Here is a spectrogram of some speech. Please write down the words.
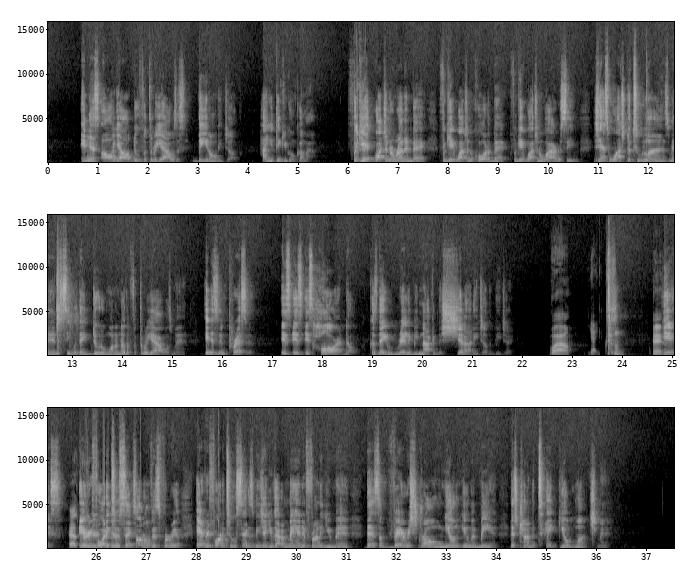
And mm. that's all y'all do for three hours is beat on each other. How you think you're going to come out? Forget watching the running back. Forget watching the quarterback. Forget watching the wide receiver. Just watch the two lines, man, and see what they do to one another for three hours, man. It is impressive. It's it's, it's hard though, cause they really be knocking the shit out of each other, BJ. Wow. Yikes. Yeah. Yes. That's Every pretty- 42 pretty- seconds. Hold on, Vince, for real. Every 42 seconds, BJ, you got a man in front of you, man, that's a very strong young human being that's trying to take your lunch, man.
